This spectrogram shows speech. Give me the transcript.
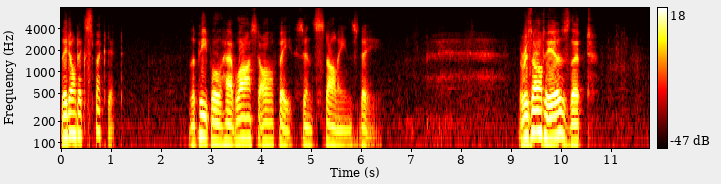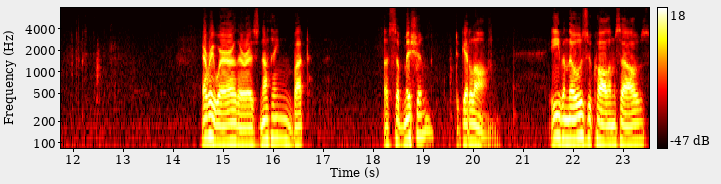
They don't expect it. The people have lost all faith since Stalin's day. The result is that everywhere there is nothing but a submission to get along. Even those who call themselves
